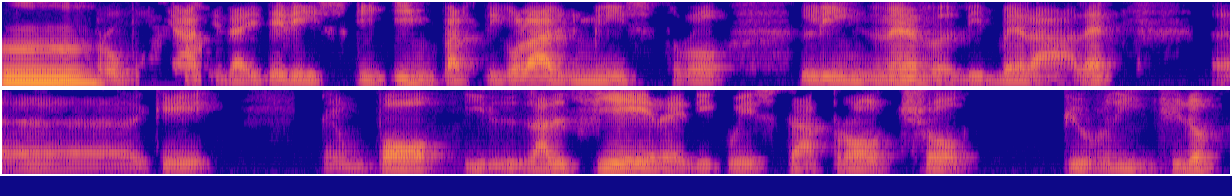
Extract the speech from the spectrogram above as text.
Mm. propugnati dai tedeschi, in particolare il ministro Lindner, liberale, eh, che è un po' il- l'alfiere di questo approccio più rigido,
